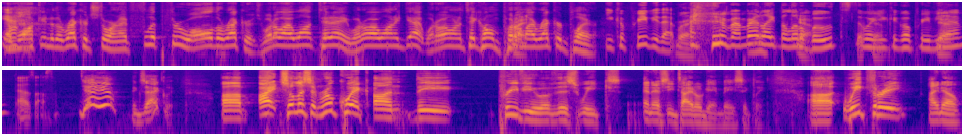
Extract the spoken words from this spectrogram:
and walk into the record store and I'd flip through all the records. What do I want today? What do I want to get? What do I want to take home? Put on my record player. You could preview them. Right. Remember, like the little Yeah. booths where Yeah. you could go preview Yeah. them? That was awesome. Yeah, yeah, exactly. Um, all right, so listen, real quick on the preview of this week's NFC title game, basically. Uh, week three, I know,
